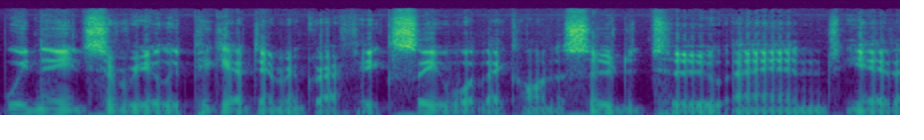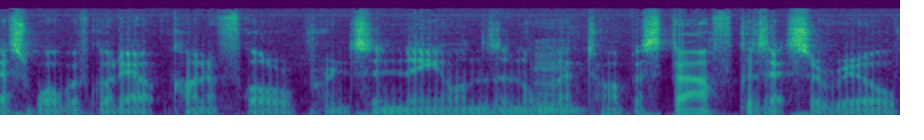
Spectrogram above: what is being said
we need to really pick our demographics, see what they're kind of suited to, and yeah, that's why we've got our kind of floral prints and neons and all that type of stuff because that's a real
